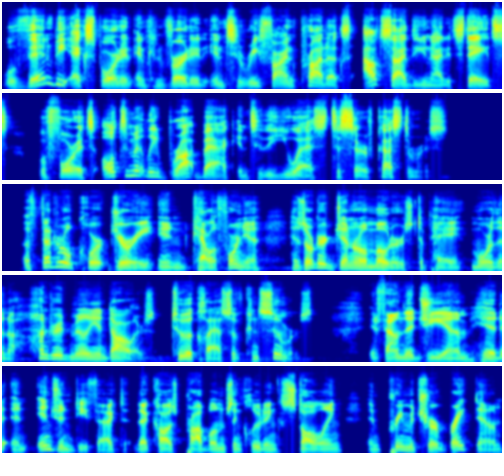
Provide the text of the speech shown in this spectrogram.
will then be exported and converted into refined products outside the United States before it's ultimately brought back into the U.S. to serve customers. A federal court jury in California has ordered General Motors to pay more than $100 million to a class of consumers. It found that GM hid an engine defect that caused problems, including stalling and premature breakdown,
